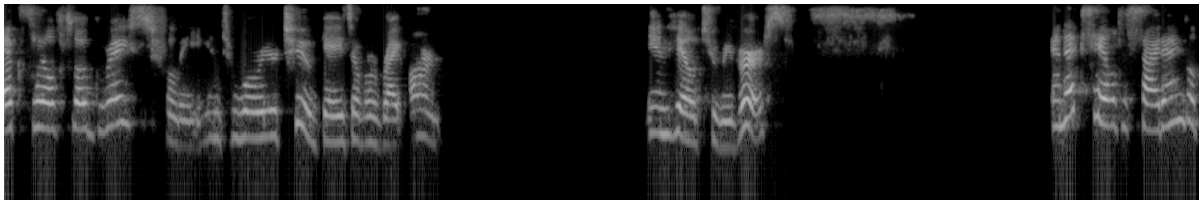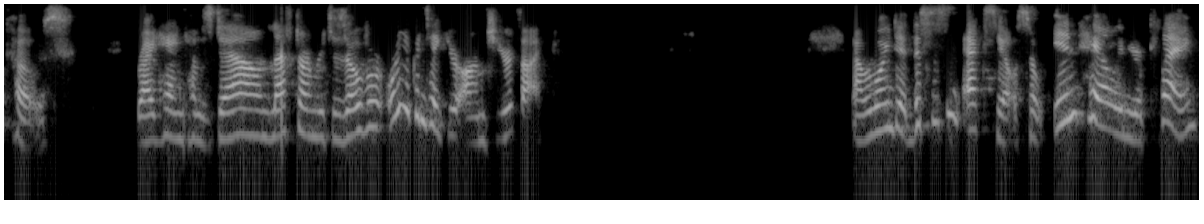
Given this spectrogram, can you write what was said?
Exhale, flow gracefully into warrior two, gaze over right arm. Inhale to reverse. And exhale to side angle pose. Right hand comes down, left arm reaches over, or you can take your arm to your thigh. Now we're going to, this is an exhale. So inhale in your plank.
